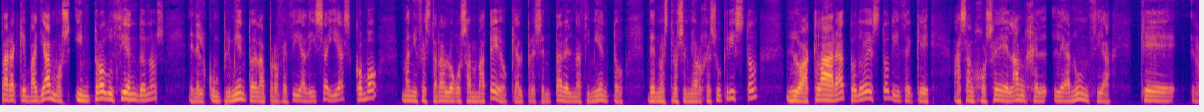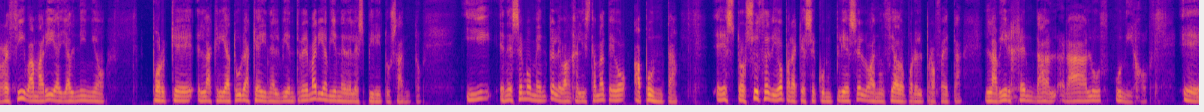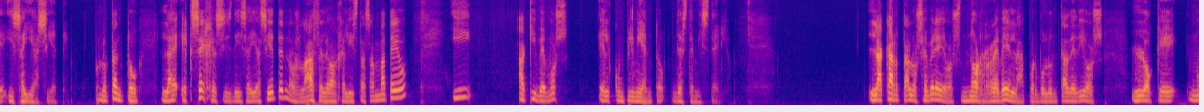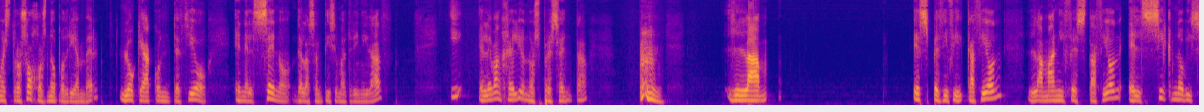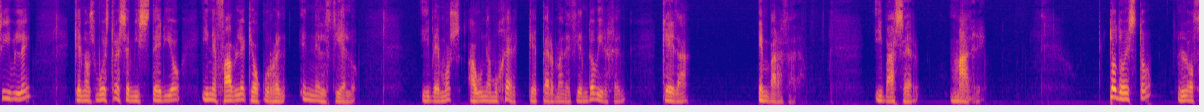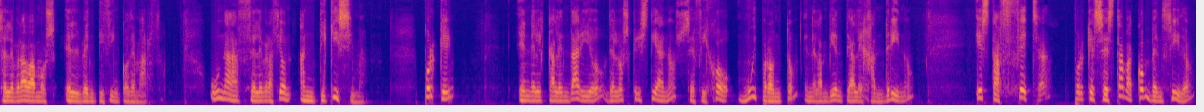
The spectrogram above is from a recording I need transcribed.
para que vayamos introduciéndonos en el cumplimiento de la profecía de Isaías, como manifestará luego San Mateo, que al presentar el nacimiento de nuestro Señor Jesucristo, lo aclara todo esto, dice que a San José el ángel le anuncia que reciba a María y al niño porque la criatura que hay en el vientre de María viene del Espíritu Santo. Y en ese momento el evangelista Mateo apunta, esto sucedió para que se cumpliese lo anunciado por el profeta, la Virgen dará a luz un hijo, eh, Isaías 7. Por lo tanto, la exégesis de Isaías 7 nos la hace el evangelista San Mateo y aquí vemos el cumplimiento de este misterio. La carta a los hebreos nos revela por voluntad de Dios lo que nuestros ojos no podrían ver, lo que aconteció en el seno de la Santísima Trinidad, y el Evangelio nos presenta la especificación, la manifestación, el signo visible que nos muestra ese misterio inefable que ocurre en el cielo. Y vemos a una mujer que permaneciendo virgen queda embarazada y va a ser madre. Todo esto lo celebrábamos el 25 de marzo, una celebración antiquísima, porque en el calendario de los cristianos se fijó muy pronto, en el ambiente alejandrino, esta fecha porque se estaba convencido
